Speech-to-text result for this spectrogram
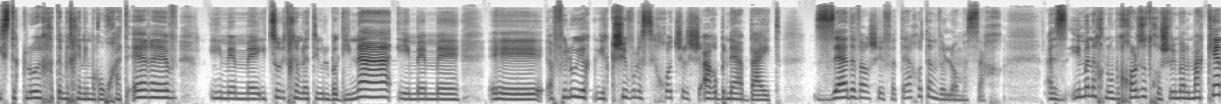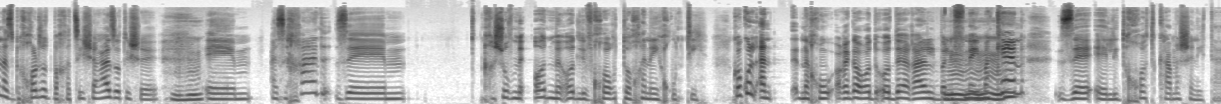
יסתכלו איך אתם מכינים ארוחת ערב, אם הם אה, יצאו איתכם לטיול בגינה, אם הם אה, אה, אפילו יקשיבו לשיחות של שאר בני הבית. זה הדבר שיפתח אותם ולא מסך. אז אם אנחנו בכל זאת חושבים על מה כן, אז בכל זאת בחצי שעה הזאת ש... Mm-hmm. אז אחד, זה חשוב מאוד מאוד לבחור תוכן איכותי. קודם כל, אנחנו, רגע, עוד, עוד הערה בלפני mm-hmm. מה כן, זה אה, לדחות כמה שניתן.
